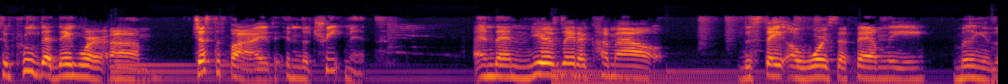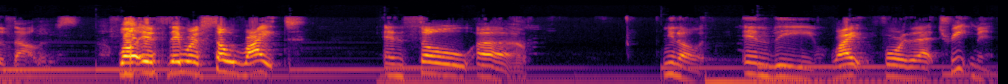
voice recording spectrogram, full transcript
to prove that they were um, justified in the treatment. And then years later, come out, the state awards the family millions of dollars. Well, if they were so right and so, uh, you know, in the right for that treatment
